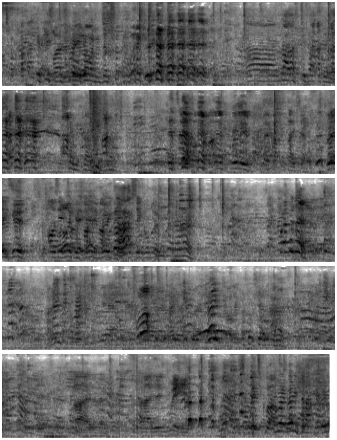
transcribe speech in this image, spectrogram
If this is the three diamonds, then something working. uh, no, that's because that's the chemical. Brilliant. Fair fucking place, yeah. Very good. I was in fuck him up. very good. got single move. What happened there? What? Hey! That's what she had in her hand. I don't know. Uh, it's weird. It's You witchcraft. weren't ready for that bit, were you?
